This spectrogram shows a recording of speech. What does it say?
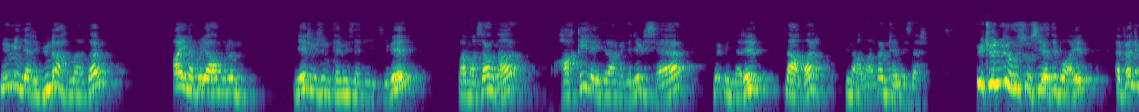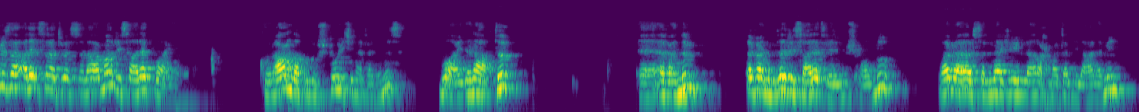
müminleri günahlardan aynı bu yağmurun yeryüzünü temizlediği gibi Ramazan da hakkıyla idrak edilirse müminleri ne yapar? Günahlardan temizler. Üçüncü hususiyeti bu ayın Efendimiz Aleyhisselatü Vesselam'a Risalet bu ayda. Kur'an'la buluştuğu için Efendimiz bu ayda ne yaptı? Ee, efendim, Efendimiz'e Risalet verilmiş oldu. Erselnâke illâ rahmeten lil alemin.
